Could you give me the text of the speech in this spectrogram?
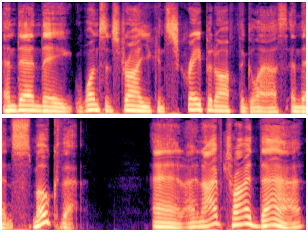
And then they, once it's dry, you can scrape it off the glass and then smoke that. And, and I've tried that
